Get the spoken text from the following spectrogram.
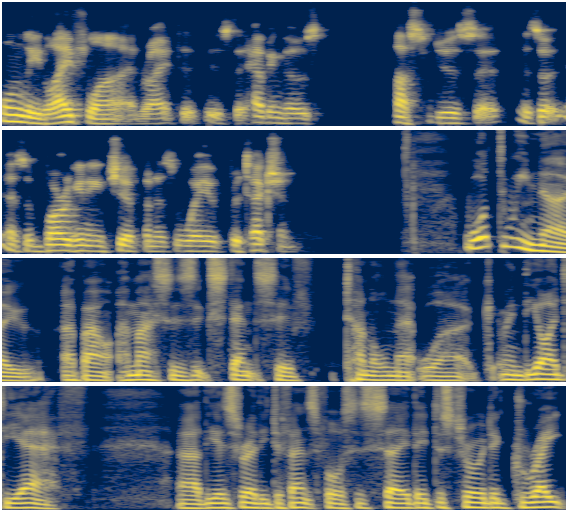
only lifeline, right? Is having those hostages as a as a bargaining chip and as a way of protection. What do we know about Hamas's extensive tunnel network? I mean, the IDF, uh, the Israeli Defense Forces, say they destroyed a great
